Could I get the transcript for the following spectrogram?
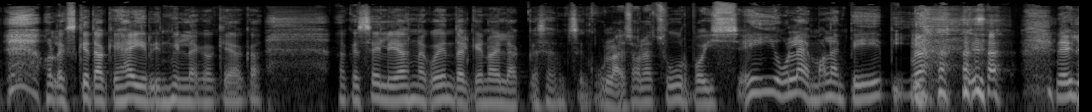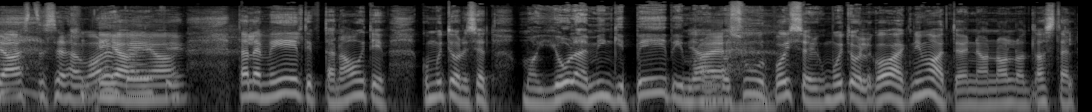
oleks kedagi häirinud millegagi, aga aga see oli jah, nagu endalgi naljakas, et mõtlesin, kuule, sa oled suur poiss. ei ole, ma olen beebi nelja-aastasena, ma olen ja, beebi. talle meeldib, ta naudib, kui muidu oli see, et ma ei ole mingi beebi, ma olen juba suur poiss, muidu oli kogu aeg niimoodi onju, on olnud lastel,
